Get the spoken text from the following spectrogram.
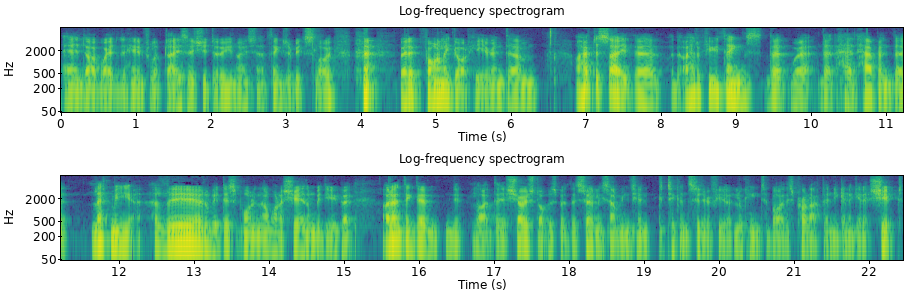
and I waited a handful of days, as you do. You know, things are a bit slow, but it finally got here, and um, I have to say, uh, I had a few things that were that had happened that left me a little bit disappointed. and I want to share them with you, but I don't think they're like they're showstoppers, but they're certainly something to, to consider if you're looking to buy this product and you're going to get it shipped.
